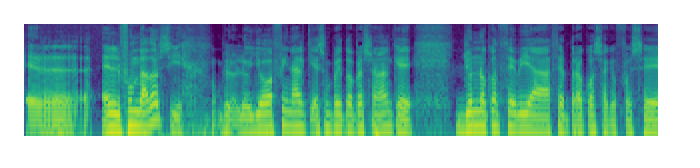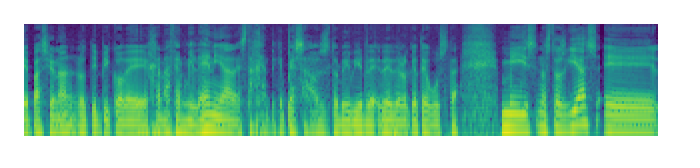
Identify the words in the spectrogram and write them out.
El, fundador sí. Yo al final, que es un proyecto personal que yo no concebía hacer otra cosa que fuese pasional, lo típico de generación millennial, esta gente que pesado es esto vivir de, lo que te gusta. Mis, nuestros guías, eh,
